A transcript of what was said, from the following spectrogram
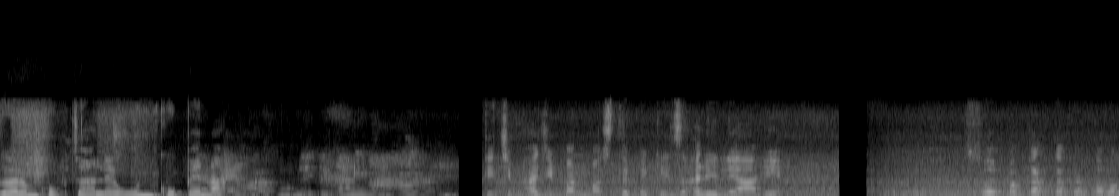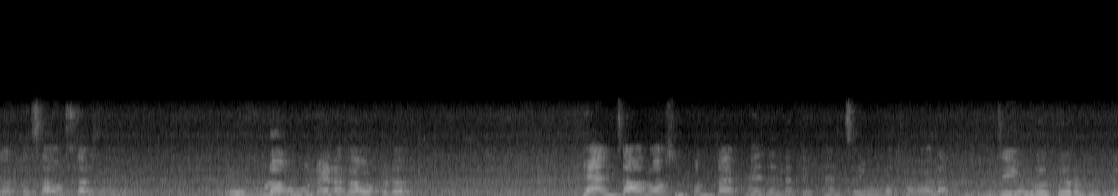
गरम खूप झालंय ऊन खूप आहे ना. तिची भाजी पण मस्तपैकी झालेली आहे. स्वयंपाक करता करता बघा कसा अवतार झाला. एवढं ऊन आहे ना गावाकडं. फॅन चालू असून पण काय फायदा नाही त्या फॅनचा एवढं हवा लागतं. म्हणजे एवढं गरम होतं.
